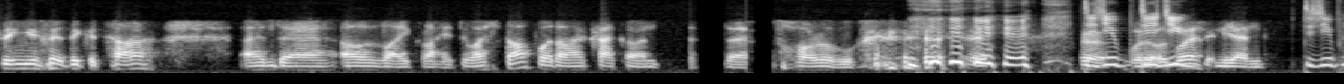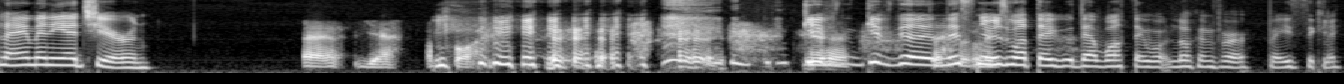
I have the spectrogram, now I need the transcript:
singing with the guitar. And uh, I was like, right, do I stop or do I crack on? It's, uh, it's horrible. Did you but did you in the end. did you play many Ed Sheeran? Uh, yeah, of course. Give Yeah, give the listeners what they that what they were looking for, basically.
